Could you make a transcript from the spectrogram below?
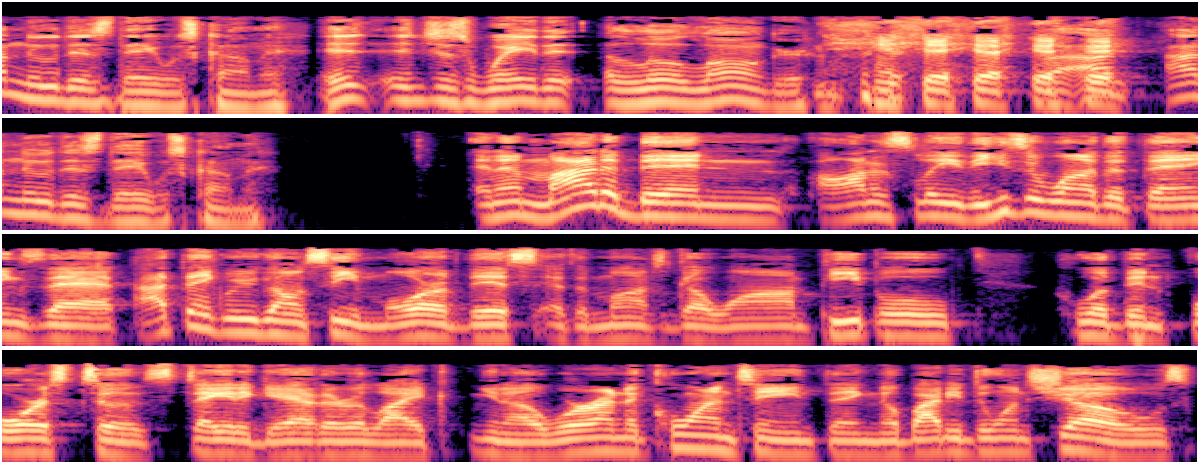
I knew this day was coming. It it just waited a little longer. But I, I knew this day was coming. And it might have been, honestly, these are one of the things that I think we're going to see more of this as the months go on. People who have been forced to stay together, like, you know, we're in a quarantine thing, nobody doing shows.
